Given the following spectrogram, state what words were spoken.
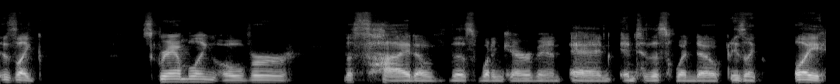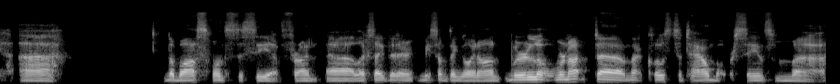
is like scrambling over the side of this wooden caravan and into this window. He's like, "Oi, uh." The boss wants to see up front. Uh, looks like there might be something going on. We're lo- we're not uh, not close to town, but we're seeing some uh,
